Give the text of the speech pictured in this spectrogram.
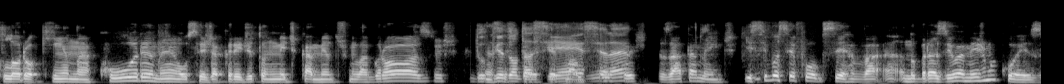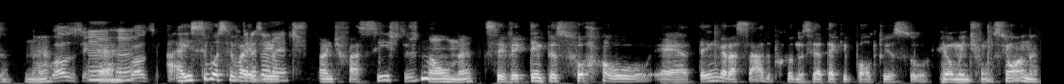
cloroquina cura, né? Ou seja, acreditam em medicamentos milagrosos. Duvidam da ciência, né? malucas. né? Exatamente. E se você for observar, no Brasil é a mesma coisa, né? Igualzinho. É. Uhum. igualzinho. Aí se você vai ver antifascistas, não, né? Você vê que tem pessoal, é até engraçado, porque eu não sei até que ponto isso realmente funciona,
